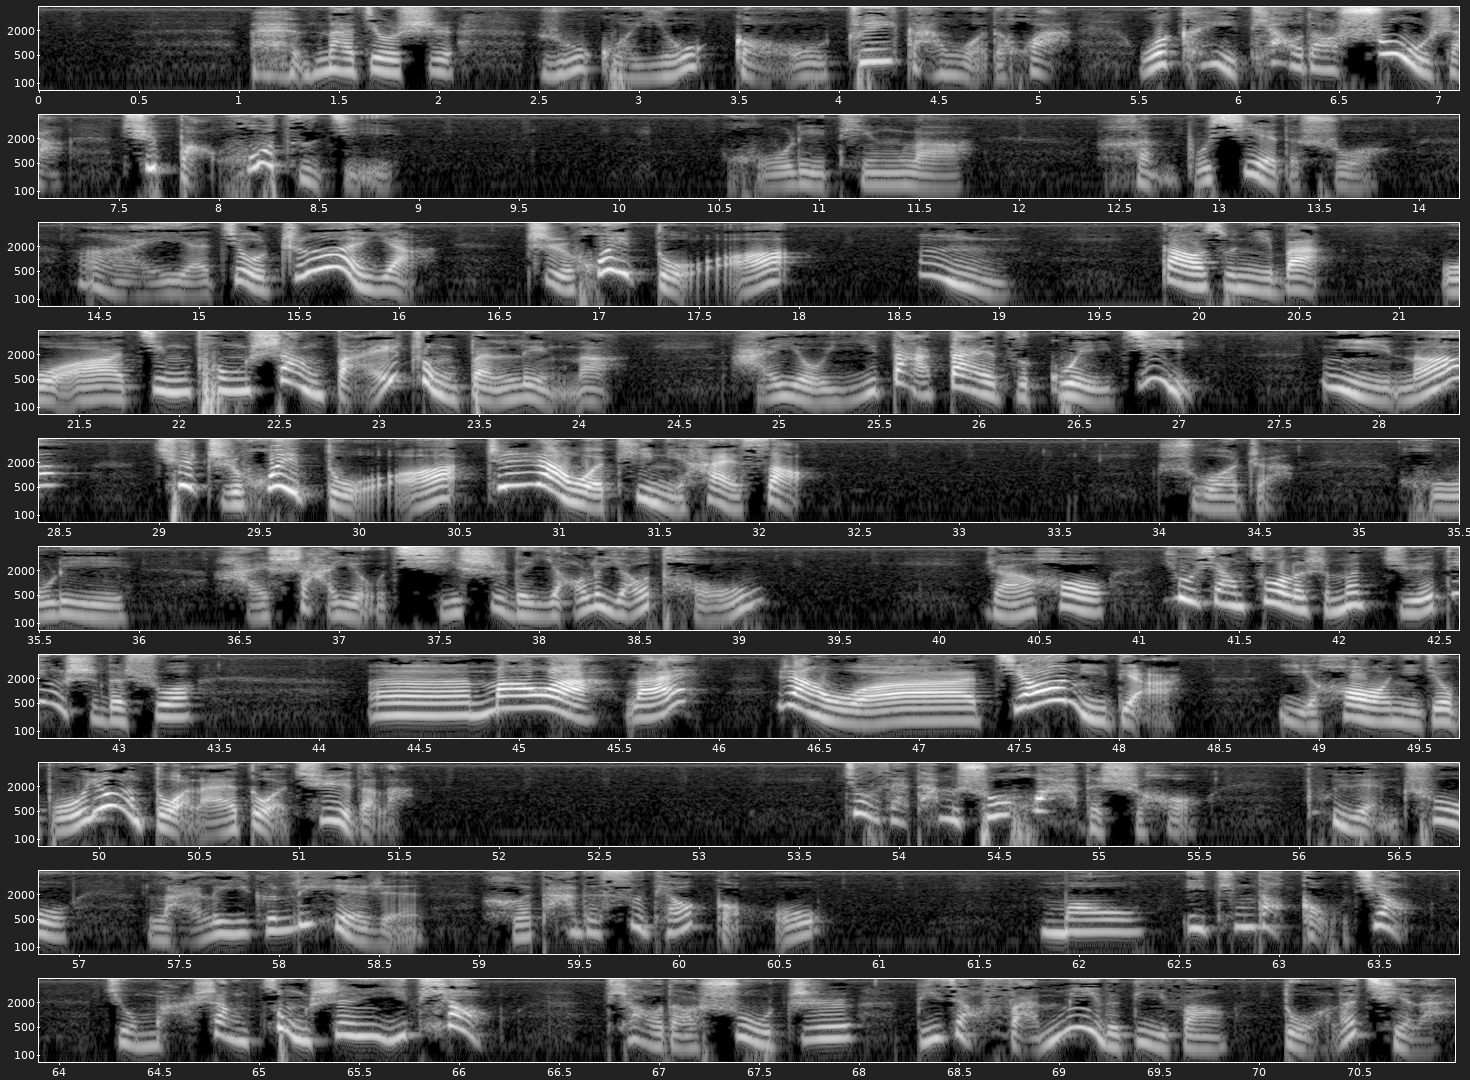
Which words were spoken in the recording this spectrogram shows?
“那就是如果有狗追赶我的话，我可以跳到树上去保护自己。”狐狸听了，很不屑地说：“哎呀，就这样。”只会躲，嗯，告诉你吧，我精通上百种本领呢，还有一大袋子诡计。你呢，却只会躲，真让我替你害臊。说着，狐狸还煞有其事的摇了摇头，然后又像做了什么决定似的说：“嗯，猫啊，来。”让我教你点儿，以后你就不用躲来躲去的了。就在他们说话的时候，不远处来了一个猎人和他的四条狗。猫一听到狗叫，就马上纵身一跳，跳到树枝比较繁密的地方躲了起来。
